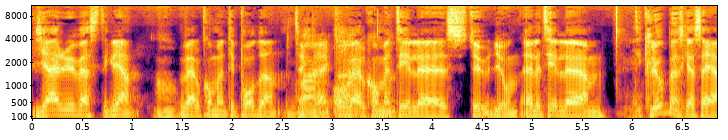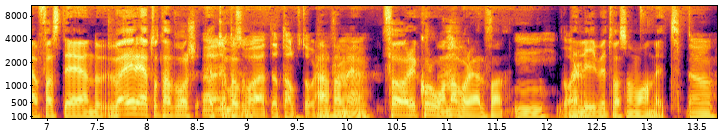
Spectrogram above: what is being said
Jerry Westergren, välkommen till podden. Tack, tack. Och välkommen till eh, studion, eller till, eh, till klubben ska jag säga, fast det är ändå, vad är det, ett och ett halvt år? Ja, ett det och måste vara ett och ett halvt år ja, fan med. Före corona var det i alla fall. Mm, var När det. livet var som vanligt. Ja.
